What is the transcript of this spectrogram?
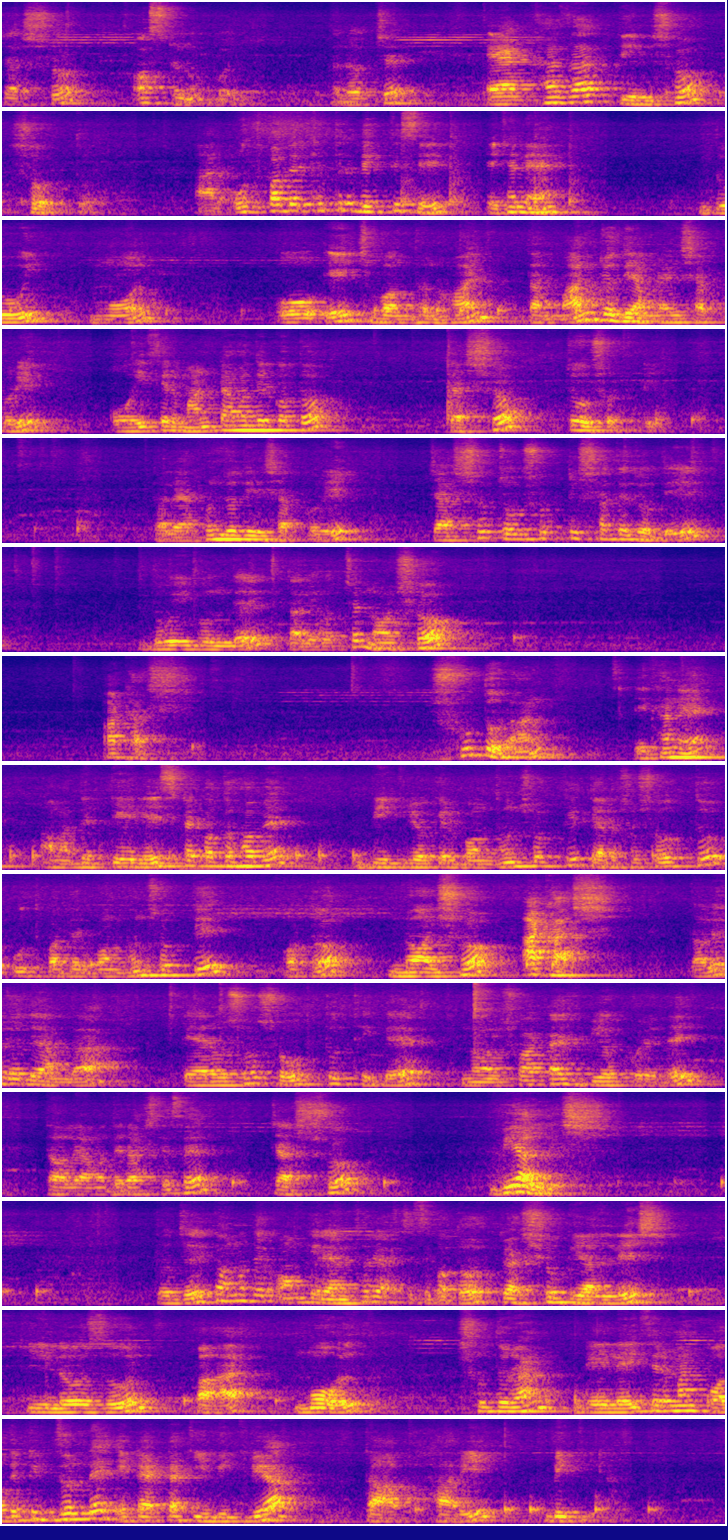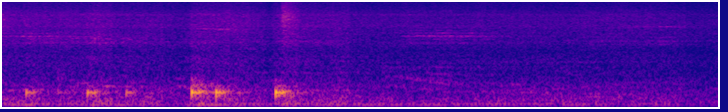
চারশো অষ্টানব্বই। তাহলে হচ্ছে এক হাজার তিনশো সত্তর। আর উৎপাদের ক্ষেত্রে দেখতেছি এখানে দুই মোল ও এইচ বন্ধন হয়, তার মান যদি আমরা হিসাব করি ও এর মানটা আমাদের কত? চারশো চৌষট্টি। তাহলে এখন যদি হিসাব করি, চারশো চৌষট্টির সাথে যদি দুই গুণ দেয় তাহলে হচ্ছে নয়শো আঠাশ। সুতরাং এখানে আমাদের টেলেসটা কত হবে? বিক্রিয়কের বন্ধন শক্তি তেরোশো সত্তর, উৎপাদের বন্ধন শক্তি কত? নয়শো আঠাশ। তাহলে যদি আমরা তেরোশো সত্তর থেকে নয়শো আঠাশ বিয়োগ করে দেই, তাহলে আমাদের আসতেছে চারশো বিয়াল্লিশ। তো যেহেতু আমাদের অঙ্কের অ্যান্সারে আসতেছে কত? চারশো বিয়াল্লিশ। Kilo joule per mole. সুতরাং ডেল মান পজিটিভ জন্য এটা একটা কি বিক্রিয়া? তাপহারী বিক্রিয়া।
